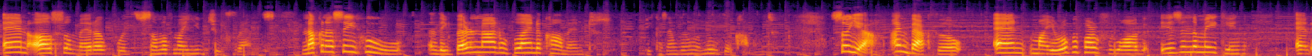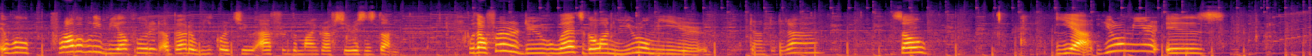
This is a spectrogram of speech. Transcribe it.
and also met up with some of my YouTube friends. I'm not gonna say who, and they better not reply in the comment because I'm gonna remove their comment. So yeah, I'm back though, and my Europa Park vlog is in the making, and it will probably be uploaded about a week or two after the Minecraft series is done. Without further ado, let's go on Euromir. Dun, dun, dun. So, yeah, Euromir is,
